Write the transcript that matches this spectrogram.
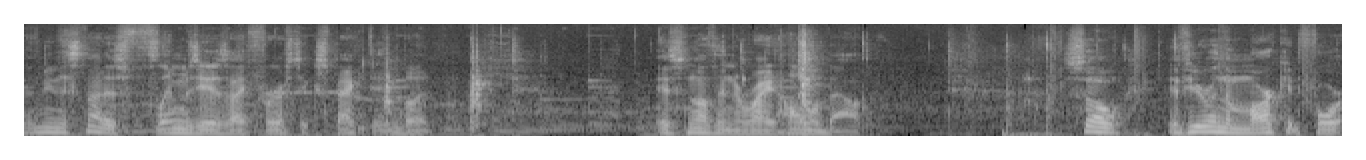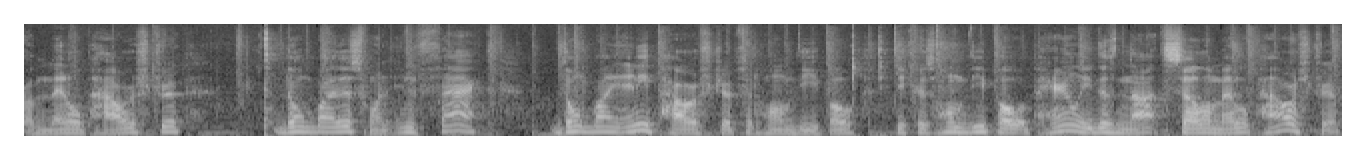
I mean, it's not as flimsy as I first expected, but it's nothing to write home about. So if you're in the market for a metal power strip, don't buy this one. In fact, don't buy any power strips at Home Depot because Home Depot apparently does not sell a metal power strip.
